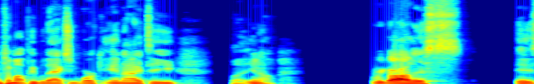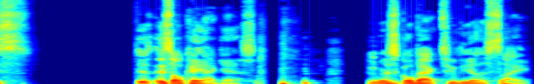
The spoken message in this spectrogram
I'm talking about people that actually work in IT. But you know, regardless, it's it's, it's okay, I guess. you let's go back to the other site.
